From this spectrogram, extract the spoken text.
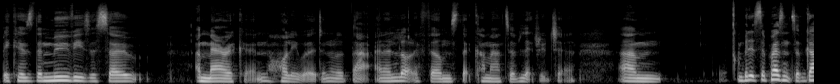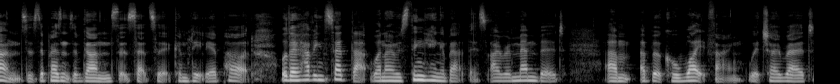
because the movies are so American, Hollywood, and all of that, and a lot of films that come out of literature. Um, but it's the presence of guns. It's the presence of guns that sets it completely apart. Although, having said that, when I was thinking about this, I remembered um, a book called White Fang, which I read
